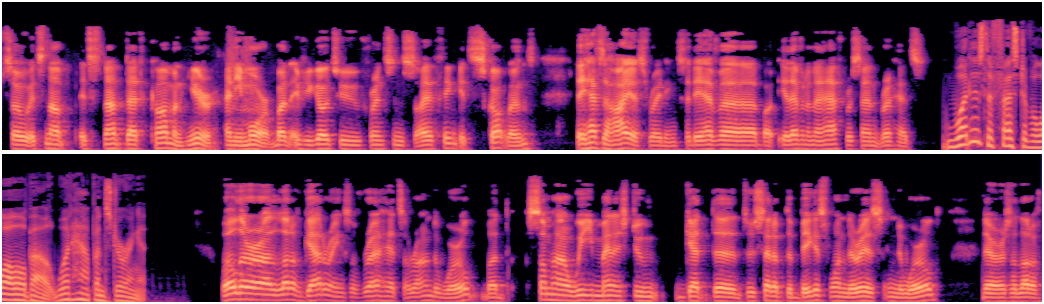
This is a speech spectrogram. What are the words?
so it's not it's not that common here anymore. But if you go to, for instance, I think it's Scotland, they have the highest rating. So they have uh, about 11.5% redheads. What is the festival all about? What happens during it? Well, there are a lot of gatherings of redheads around the world, but somehow we managed to get the to set up the biggest one there is in the world. There's a lot of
